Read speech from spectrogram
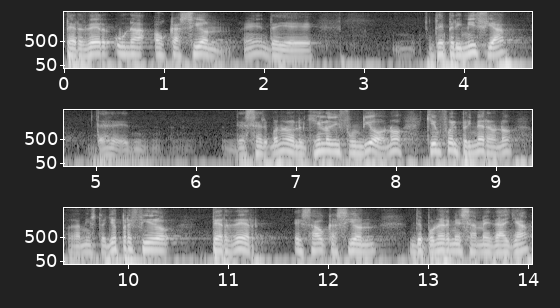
perder una ocasión ¿eh? de, primicia, de, ser, bueno, ¿quién lo difundió? ¿no? ¿Quién fue el primero? ¿no? Yo prefiero perder esa ocasión de ponerme esa medalla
